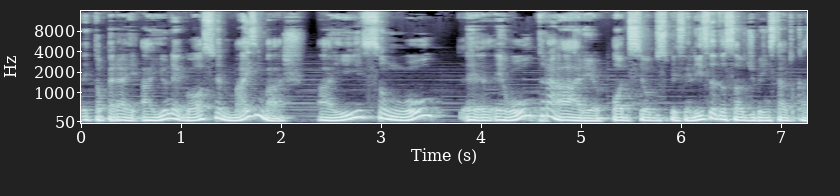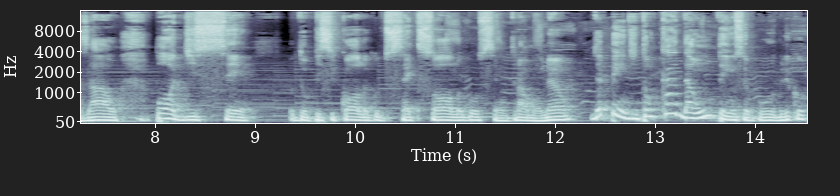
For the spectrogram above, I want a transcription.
Então, peraí, aí o negócio é mais embaixo. Aí são é, é outra área. Pode ser o do especialista da saúde e bem-estar do casal, pode ser do psicólogo, do sexólogo, se é um trauma ou não. Depende. Então, cada um tem o seu público.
